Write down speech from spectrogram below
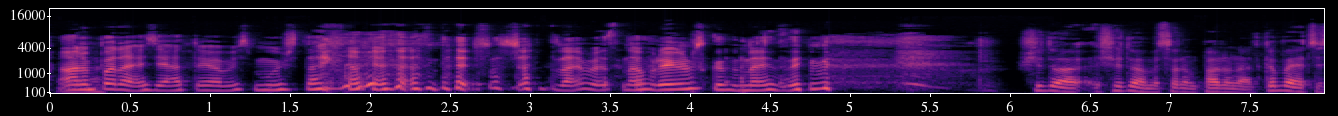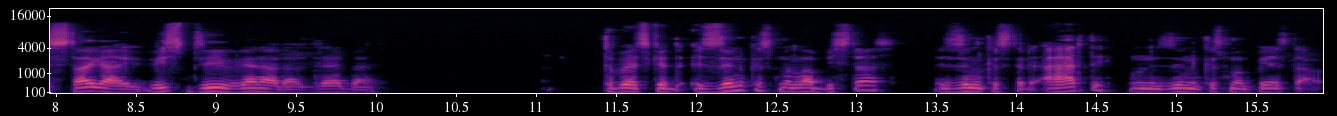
Ā, Jā. nu pareizi, jā, tu jau visu mūžu staigā vienās taisnošās drēbēs, nav brīnums, ka tu nezini. Šito, šito mēs varam parunāt. Kāpēc es staigāju visu dzīvi vienādās drēbēs? Tāpēc, ka es zinu, kas man labi izstāsta, es zinu, kas ir ērti, un es zinu, kas man piestāv.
